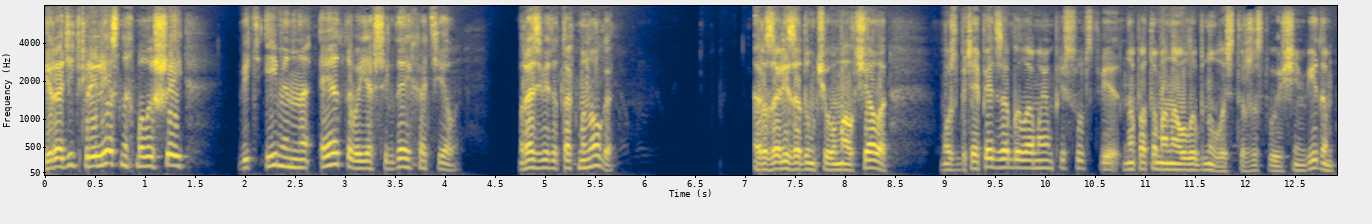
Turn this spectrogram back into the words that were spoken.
и родить прелестных малышей, ведь именно этого я всегда и хотела. Разве это так много? Розали задумчиво молчала, может быть, опять забыла о моем присутствии, но потом она улыбнулась торжествующим видом.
